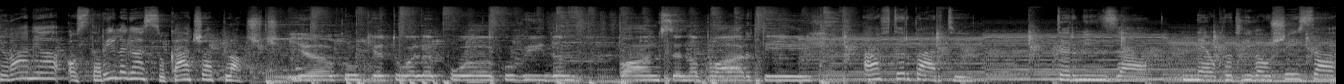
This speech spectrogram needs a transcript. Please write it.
Pričevanja ostarelega sukača plošč. Ja, kako je to lepo, ko vidim punkse na partih. After party. Termin za neukrotljiva ušesa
